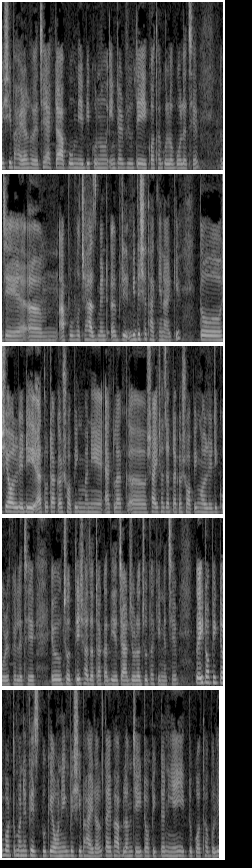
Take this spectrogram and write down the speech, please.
বেশি ভাইরাল হয়েছে। একটা আপু মেবি কোনো ইন্টারভিউতে এই কথাগুলো বলেছে। যে আপুর হচ্ছে হাজব্যান্ড বিদেশে থাকেন আর কি। তো সে অলরেডি এত টাকার শপিং মানে এক লাখ ষাট হাজার টাকা শপিং অলরেডি করে ফেলেছে এবং ছত্রিশ হাজার টাকা দিয়ে চার জোড়া জুতা কিনেছে। তো এই টপিকটা বর্তমানে ফেসবুকে অনেক বেশি ভাইরাল তাই ভাবলাম যে এই টপিকটা নিয়েই একটু কথা বলি।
